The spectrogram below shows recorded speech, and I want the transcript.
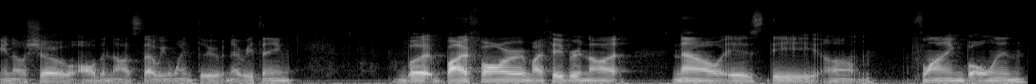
you know show all the knots that we went through and everything. But by far my favorite knot now is the um, flying bowline.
